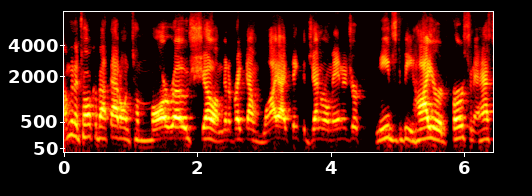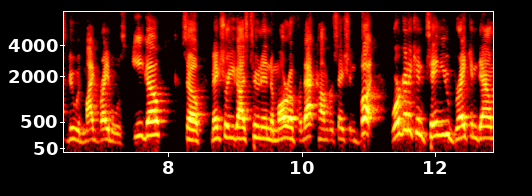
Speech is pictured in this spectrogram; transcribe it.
I'm going to talk about that on tomorrow's show. I'm going to break down why I think the general manager needs to be hired first, and it has to do with Mike Vrabel's ego. So make sure you guys tune in tomorrow for that conversation. But we're going to continue breaking down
